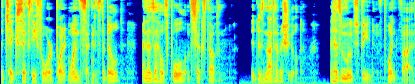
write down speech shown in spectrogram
It takes 64.1 seconds to build and has a health pool of 6,000. It does not have a shield. It has a move speed of 0.5.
